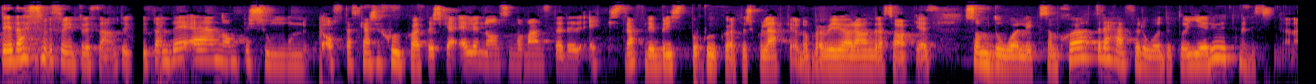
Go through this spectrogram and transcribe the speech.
det är det som är så intressant. Utan det är någon person, oftast kanske sjuksköterska eller någon som de anställer extra, för det är brist på sjuksköterskor och läkare, de behöver göra andra saker, som då liksom sköter det här förrådet och ger ut medicinerna.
